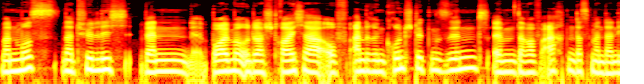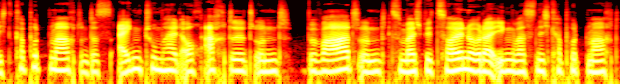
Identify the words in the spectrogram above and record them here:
Man muss natürlich, wenn Bäume oder Sträucher auf anderen Grundstücken sind, ähm, darauf achten, dass man da nichts kaputt macht und das Eigentum halt auch achtet und bewahrt und zum Beispiel Zäune oder irgendwas nicht kaputt macht.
